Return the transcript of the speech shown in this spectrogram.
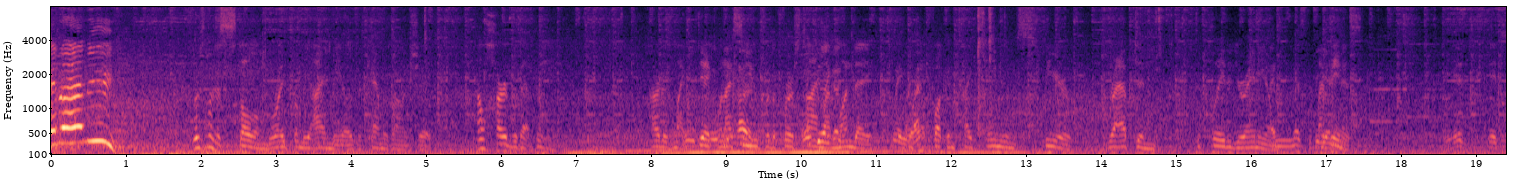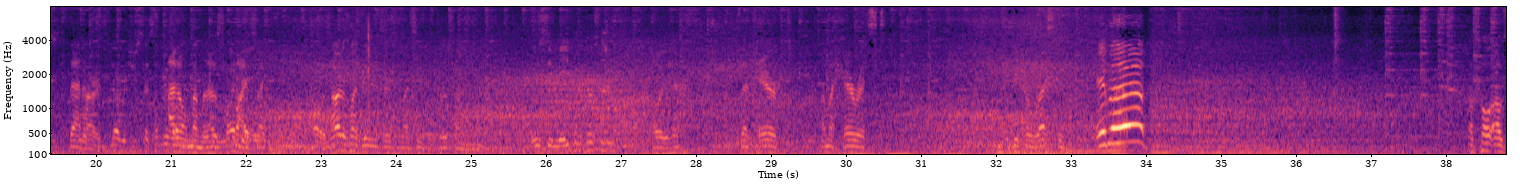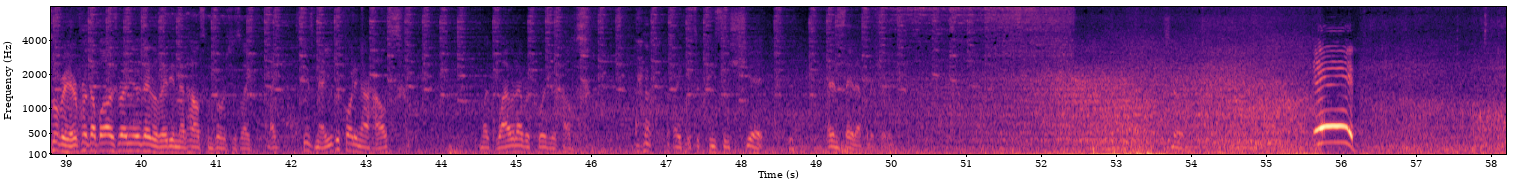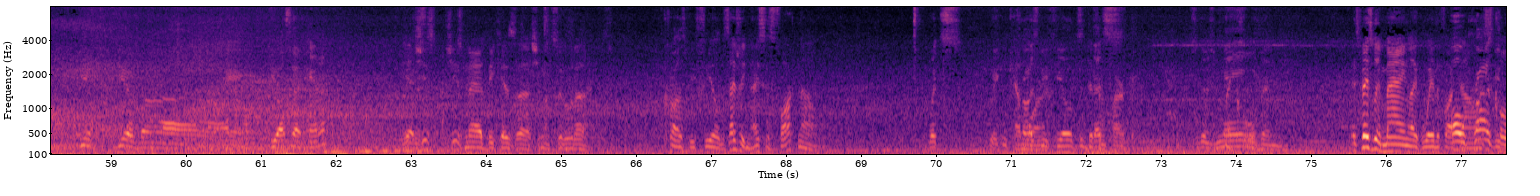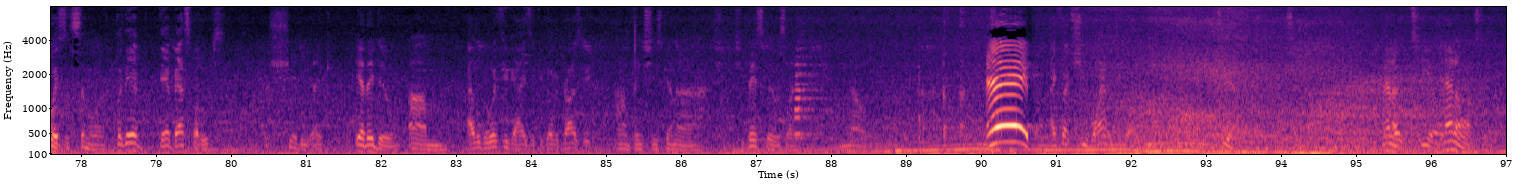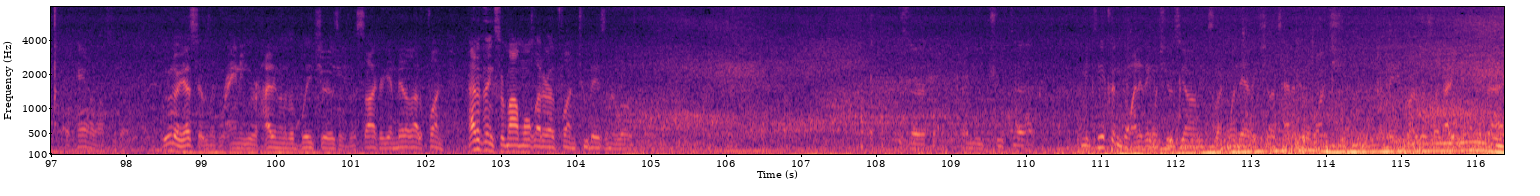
Hey, baby! What if someone just stole him right from behind me, like the camera's on and shit? How hard would that be? Hard as my dick when I see you for the first time on like a- Monday. Wait, like what? a fucking titanium sphere wrapped in depleted uranium. I missed the my penis. It, it's That hard. No, but you said something. I don't remember. That was Monday. five seconds. Oh, as hard as my penis is when I see it for the first time. on. When you see me for the first time? Oh yeah. It's that hair. I'm a hairist. I could be arrested. Hey, babe! I was, I was over here for a couple hours right the other day. The lady in that house comes over. She's like, like, excuse me, are you recording our house? I'm like, why would I record your house? like, it's a piece of shit. I didn't say that, but I should have. She's mad because uh, she wants to go to Crosby Field. It's actually nice as fuck now. What's, wait. Crosby Fields? It's a different park. So there's Like Maine, Colvin. It's basically Mang, like way the fuck Oh, down. Crosby, it's close. but- It's similar. but they have, they have basketball hoops. They're shitty. Like, yeah, they do. Um, I will go with you guys if you go to Crosby. I don't think she's gonna. She, she basically was like, no. Hey! I thought she wanted to go. Hannah, Oh, Tia. Hannah wants to. Oh, Hannah wants to go. We were there yesterday. It was like raining. We were hiding under the bleachers. It was a soccer game. Made a lot of fun. Hannah thinks her mom won't let her have fun two days in a row. Is there any truth to that? I mean, Tia couldn't do anything when she was young. So like one day I think she lets Hannah do a lunch. And maybe part of it's like, I didn't get to do that.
